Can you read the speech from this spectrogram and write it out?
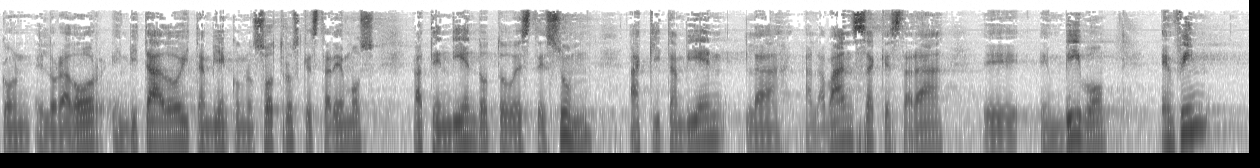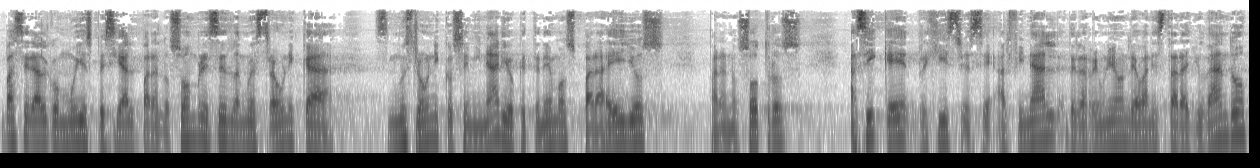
con el orador invitado y también con nosotros que estaremos atendiendo todo este Zoom. Aquí también la alabanza que estará eh, en vivo. En fin, va a ser algo muy especial para los hombres. Es la, nuestra única, nuestro único seminario que tenemos para ellos, para nosotros. Así que regístrese. Al final de la reunión le van a estar ayudando.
